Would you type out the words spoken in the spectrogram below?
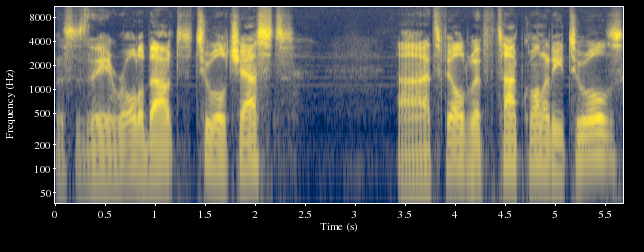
This is the rollabout tool chest. Uh, it's filled with top quality tools.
